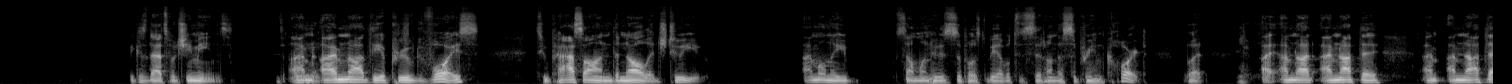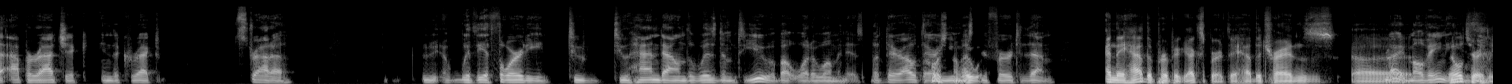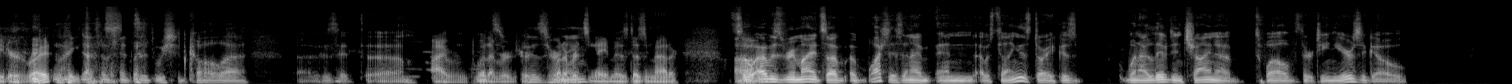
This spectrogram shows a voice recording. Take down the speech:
Because that's what she means. I'm Mhm. I'm not the approved voice to pass on the knowledge to you. I'm only someone who's supposed to be able to sit on the Supreme Court, but I, I'm not I'm not the I'm I'm not the apparatchik in the correct strata with the authority to to hand down the wisdom to you about what a woman is. But they're out there and you not. must defer to them. and they had the perfect expert. They had the trans uh, right, Mulvaney, military leader, right? Like, that's- that's it. We should call. uh uh, who's it? Um, I whatever is her whatever name? its name is doesn't matter. so Um, I was reminded. So I, I watched this, and I and I was telling you the story because when I lived in China 12, 13 years ago,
